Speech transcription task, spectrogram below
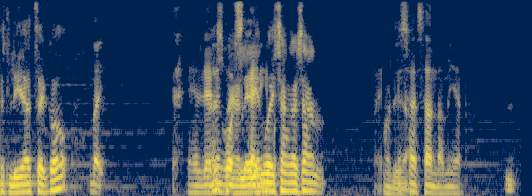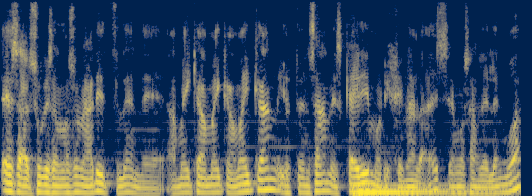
ez liatzeko. Bai, lehenengo Skyrim. Lehenengo izan gazan... Bai, esan esan Damian. Ez, zuk esan dozun aritz, lehen, eh, amaika, amaika, amaikan, irten zan Skyrim originala, ez, eh, zengo zan lehenengoa.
